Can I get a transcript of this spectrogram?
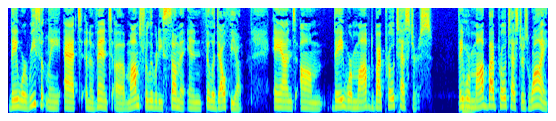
They were recently at an event, uh, Moms for Liberty Summit in Philadelphia, and um, they were mobbed by protesters. They were mobbed by protesters. Why?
